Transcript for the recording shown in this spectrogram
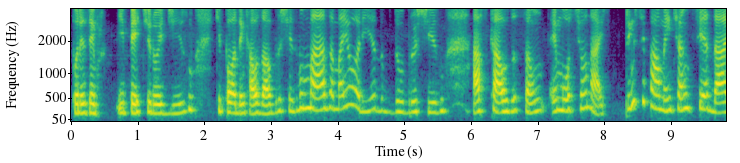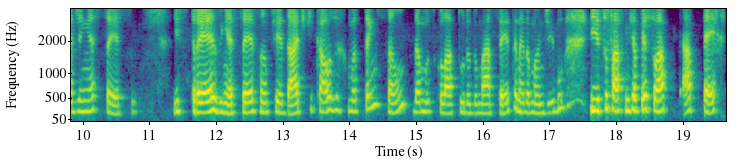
por exemplo, hipertiroidismo, que podem causar o bruxismo, mas a maioria do, do bruxismo, as causas são emocionais, principalmente a ansiedade em excesso. estresse em excesso, ansiedade, que causa uma tensão da musculatura do masseter, né, da mandíbula, e isso faz com que a pessoa aperte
